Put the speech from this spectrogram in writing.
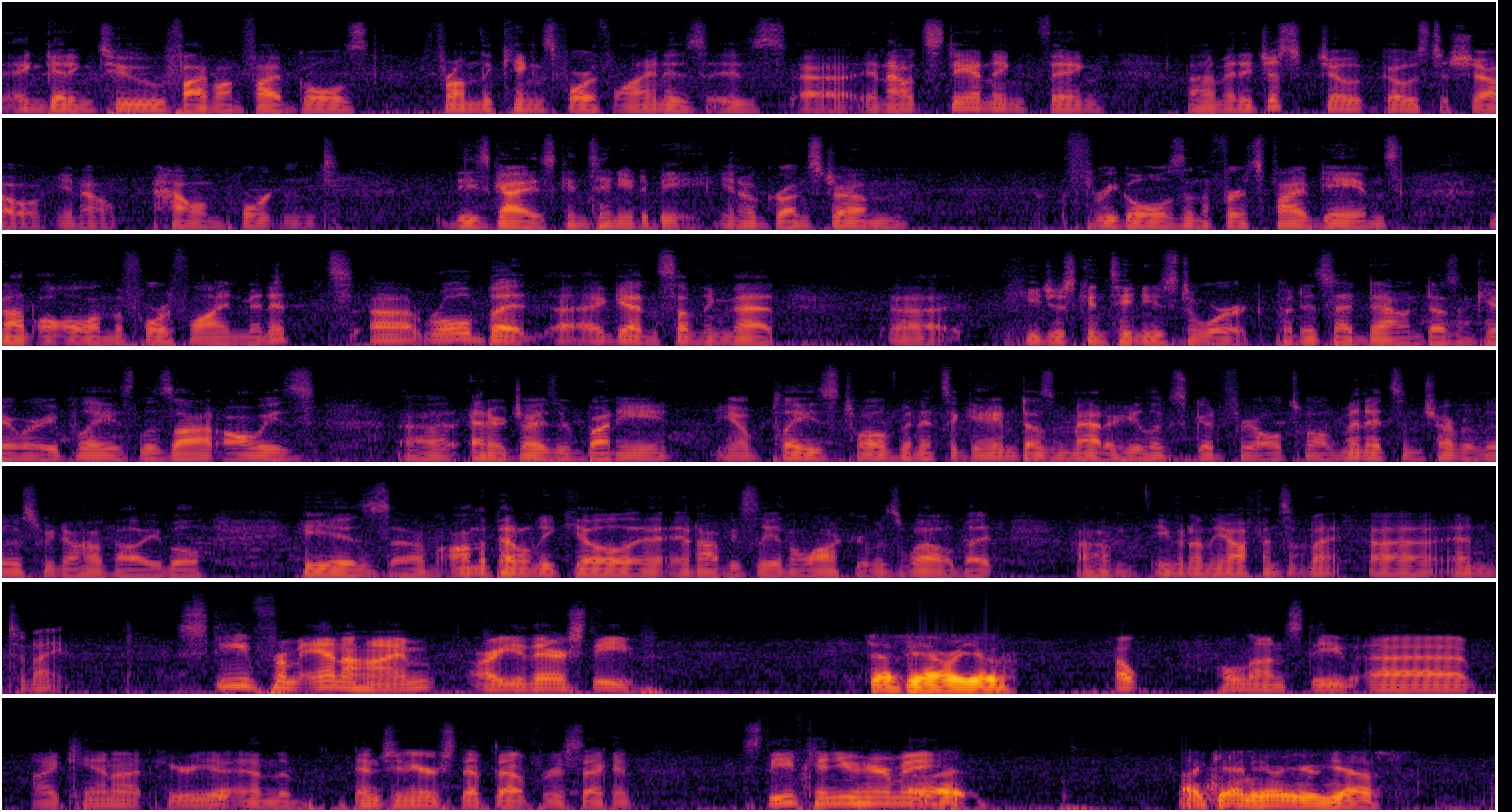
and getting two five on five goals from the Kings' fourth line is is uh, an outstanding thing, um, and it just jo- goes to show, you know, how important these guys continue to be. You know, Grundstrom, three goals in the first five games, not all on the fourth line minutes uh, role, but uh, again, something that uh, he just continues to work, put his head down, doesn't care where he plays. Lizotte always uh, Energizer Bunny, you know, plays 12 minutes a game, doesn't matter. He looks good for all 12 minutes. And Trevor Lewis, we know how valuable he is um, on the penalty kill and, and obviously in the locker room as well. But um, even on the offensive night uh, end tonight. Steve from Anaheim, are you there, Steve? Jesse, how are you? Oh, hold on, Steve. Uh, I cannot hear you, and the engineer stepped out for a second. Steve, can you hear me? All right. I can hear you. Yes.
